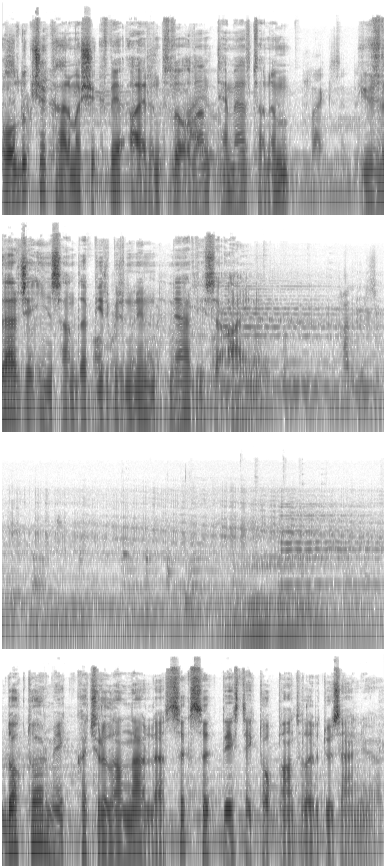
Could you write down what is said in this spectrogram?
Oldukça karmaşık ve ayrıntılı olan temel tanım, yüzlerce insanda birbirinin neredeyse aynı. Doktor Mack kaçırılanlarla sık sık destek toplantıları düzenliyor.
